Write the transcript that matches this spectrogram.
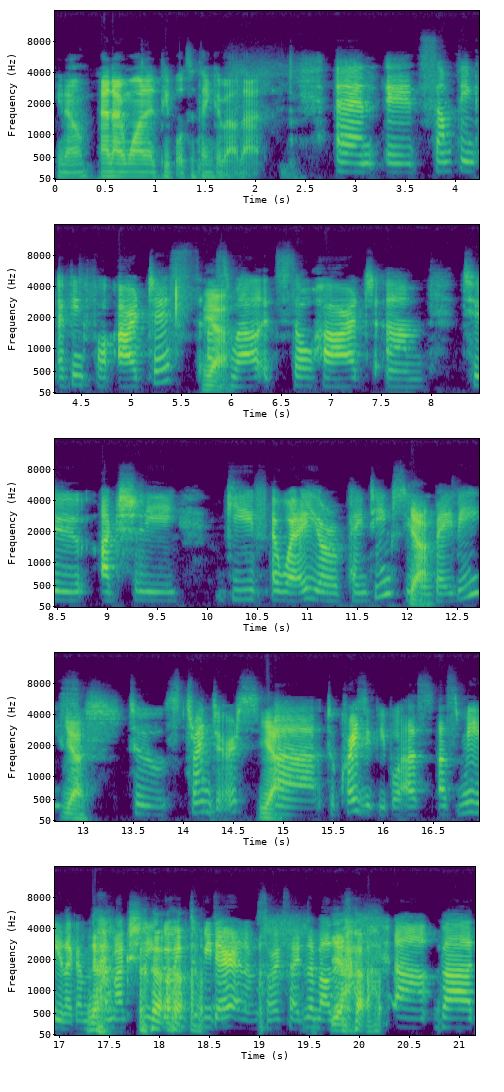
you know? And I wanted people to think about that and it's something I think for artists yeah. as well. It's so hard um, to actually give away your paintings, your yeah. babies, yes, to strangers, yeah, uh, to crazy people as as me. Like I'm, I'm actually going to be there, and I'm so excited about yeah. it. Uh, but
